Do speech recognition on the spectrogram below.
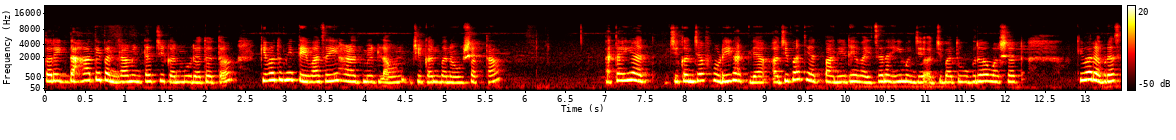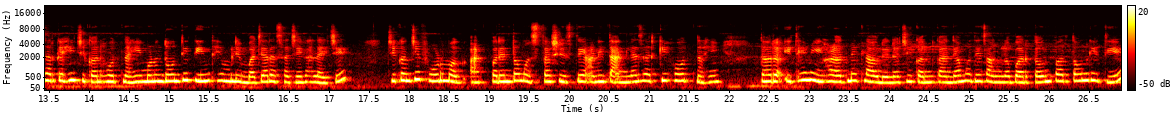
तर एक दहा ते पंधरा मिनटात चिकन मुरत होतं किंवा तुम्ही तेव्हाचही हळद मीठ लावून चिकन बनवू शकता. आता यात चिकनच्या फोडी घातल्या. अजिबात यात पाणी ठेवायचं नाही म्हणजे अजिबात उग्र वशट किंवा रबरासारखंही चिकन होत नाही म्हणून दोन ते तीन थेंब लिंबाच्या रसाचे घालायचे. चिकनची फोड मग आतपर्यंत मस्त शिजते आणि ताणल्यासारखी होत नाही. तर इथे मी हळद मीठ लावलेलं चिकन कांद्यामध्ये चांगलं परतवून परतवून घेते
